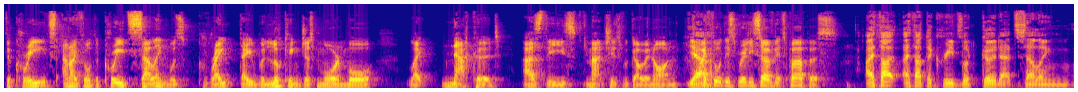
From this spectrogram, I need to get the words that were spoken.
the Creeds, and I thought the Creed selling was great. They were looking just more and more like knackered as these matches were going on. Yeah. I thought this really served its purpose. I thought I thought the Creeds looked good at selling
